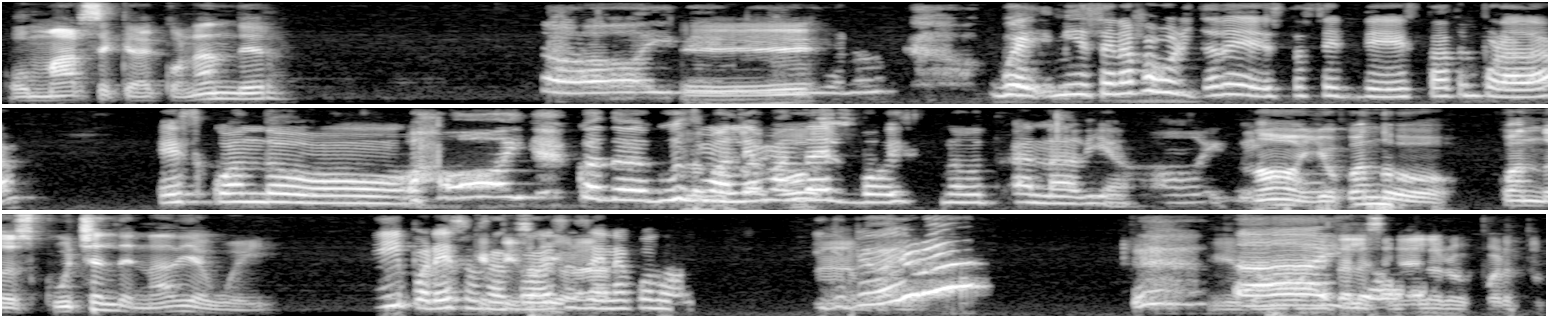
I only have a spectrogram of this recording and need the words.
Omar se queda con Ander. Ay, Eh. Güey, mi escena favorita de esta, de esta temporada es cuando, ay, cuando Guzmán le manda el voice note a Nadia. Ay. No, yo cuando, cuando escucha el de Nadia, güey. Sí, por eso, o sea, toda esa escena cuando... Y Ah, a ok. llorar. Y Ay, bonita la no. escena del aeropuerto.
